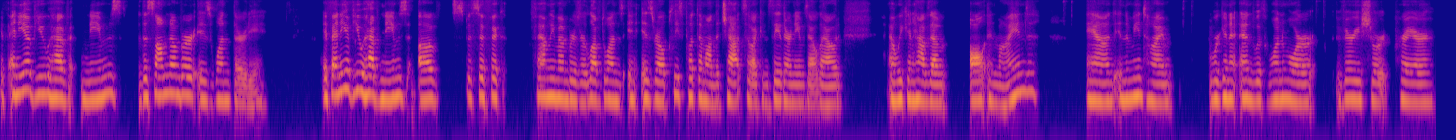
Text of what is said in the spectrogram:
If any of you have names, the psalm number is 130. If any of you have names of specific family members or loved ones in Israel, please put them on the chat so I can say their names out loud and we can have them all in mind. And in the meantime, we're going to end with one more very short prayer.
